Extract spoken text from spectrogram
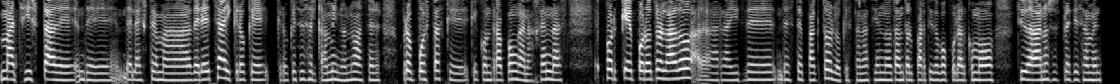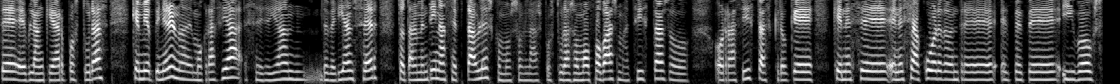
machista de, la extrema derecha y creo que creo que ese es el camino, ¿no? Hacer propuestas que, contrapongan agendas. Porque, por otro lado, a raíz de este pacto, lo que están haciendo tanto el Partido Popular como Ciudadanos es precisamente eh, blanquear posturas que, en mi opinión, en una democracia serían, deberían ser totalmente inaceptables, como son las posturas homófobas, machistas o, racistas. Creo que, que en, ese, en ese acuerdo entre el PP y Vox,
